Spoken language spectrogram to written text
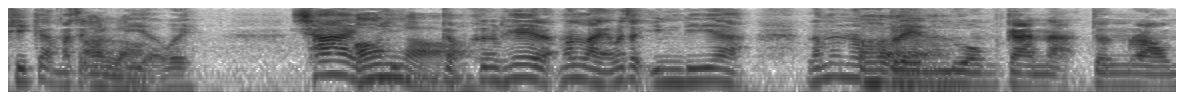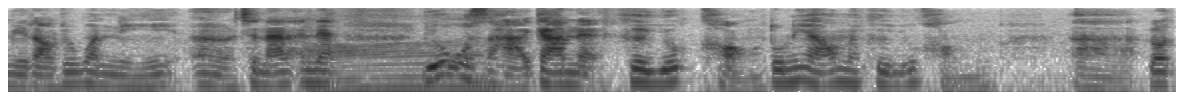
พริกอะมาจากอ๋ออินเหรอเดียเว้ยใช่อ๋อพริกเหรอกับเครื่องเทศอะมันไหลมาจากอินเดีย แล้วมันมาเออ blend เออรวมกันอะจนเรามีเราทุกวันนี้เออฉะนั้นอันเนี้ยอ๋อยุคอุตสาหกรรมเนี่ยคือยุคของตัวนี้ว่ามันคือยุคของอ่า รส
